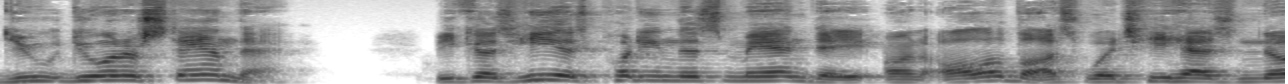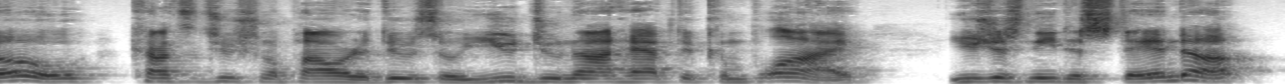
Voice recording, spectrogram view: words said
Do you, do you understand that? Because he is putting this mandate on all of us, which he has no constitutional power to do. So you do not have to comply. You just need to stand up,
